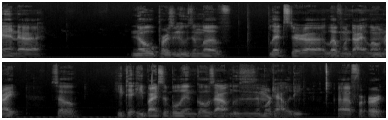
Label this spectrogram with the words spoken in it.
And uh, no person who's in love lets their uh, loved one die alone, right? So he ta he bites the bullet and goes out and loses immortality uh, for Earth.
